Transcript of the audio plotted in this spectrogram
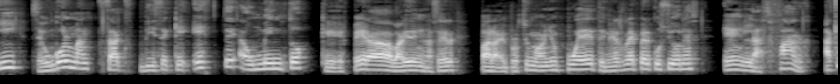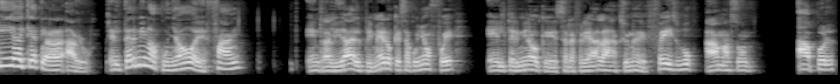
y según Goldman Sachs dice que este aumento que espera Biden hacer para el próximo año puede tener repercusiones en las FANG. Aquí hay que aclarar algo. El término acuñado de FANG, en realidad el primero que se acuñó fue el término que se refería a las acciones de Facebook, Amazon, Apple,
